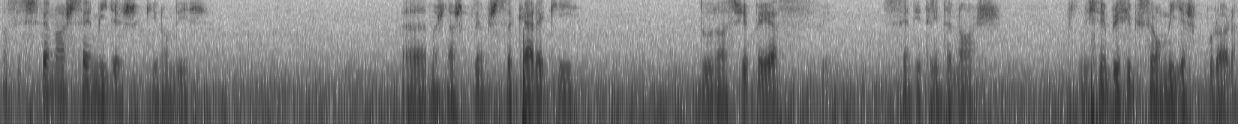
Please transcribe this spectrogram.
não sei se isto é nós 100 milhas, aqui não diz. Uh, mas nós podemos sacar aqui do nosso GPS 130 nós. Portanto, isto em princípio serão milhas por hora.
